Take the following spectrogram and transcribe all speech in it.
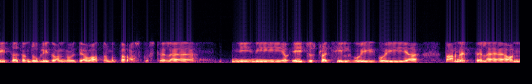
ehitajad on tublid olnud ja vaatamata raskustele nii, nii ehitusplatsil kui, kui äh, tarnetele on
